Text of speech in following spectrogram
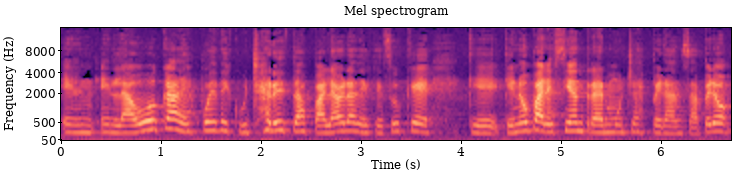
en, en la boca después de escuchar estas palabras de Jesús que, que, que no parecían traer mucha esperanza. Pero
